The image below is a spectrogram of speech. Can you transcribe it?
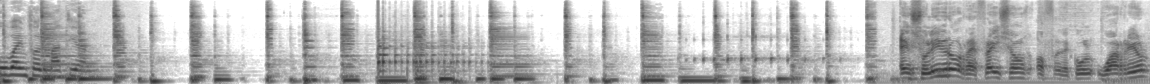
Cuba Información. En su libro Reflections of the Cool Warrior,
